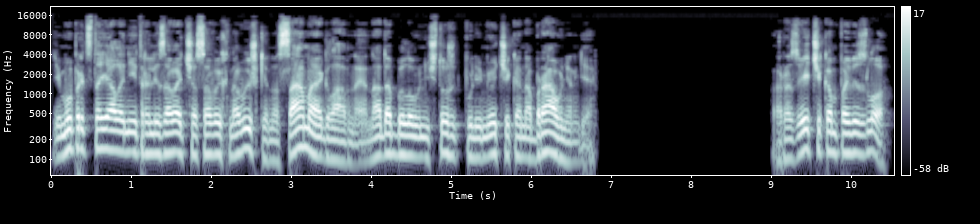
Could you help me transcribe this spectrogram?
Ему предстояло нейтрализовать часовых на вышке, но самое главное, надо было уничтожить пулеметчика на Браунинге. Разведчикам повезло.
